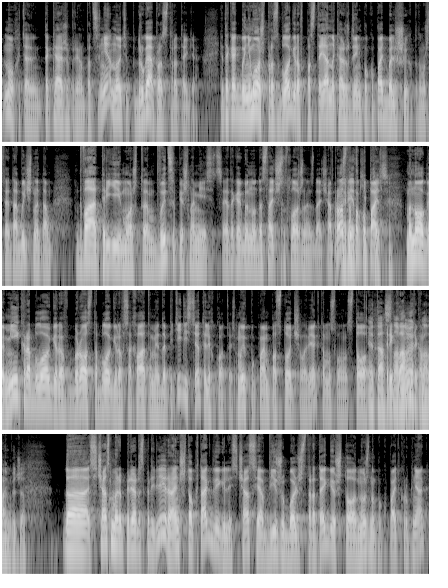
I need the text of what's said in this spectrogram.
ну, хотя такая же примерно по цене, но, типа, другая просто стратегия. И ты как бы не можешь просто блогеров постоянно каждый день покупать больших, потому что это обычно там 2-3, может, выцепишь на месяц. Это как бы, ну, достаточно сложная задача. А просто Редкие покупать птицы. много микроблогеров, просто блогеров с охватами до 50, это легко. То есть мы их покупаем по 100 человек, там, условно, 100 Это рекламных кампаний. бюджет. Да, сейчас мы перераспределили, раньше только так двигались, сейчас я вижу больше стратегию, что нужно покупать крупняк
